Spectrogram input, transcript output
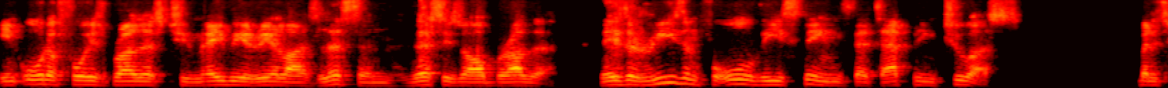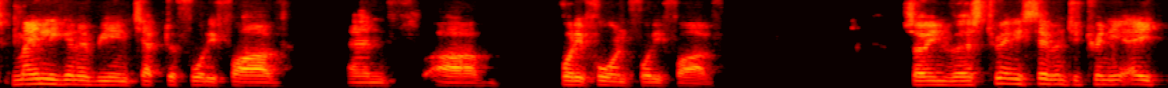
in order for his brothers to maybe realize, listen, this is our brother. There's a reason for all these things that's happening to us. But it's mainly going to be in chapter 45 and uh, 44 and 45. So in verse 27 to 28,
